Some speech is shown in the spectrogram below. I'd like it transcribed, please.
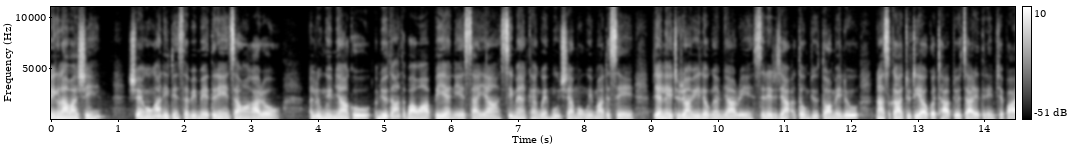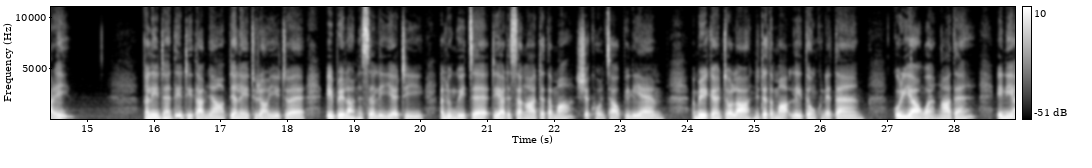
မင်္ဂလာပါရှင်ရွှေငုံကနေတင်ဆက်ပေးမယ့်သတင်းအကြောင်းအကတော့အလူငွေများကိုအမျိုးသားတဘာဝဘေးရန်ရဲ့ဆိုင်ရာစီမံခန့်ခွဲမှုရှာမုံငွေမှတဆင်ပြန်လည်ထူထောင်ရေးလုပ်ငန်းများတွင်စနစ်တကျအသုံးပြုသွားမယ်လို့နာစကာဒုတိယဥက္ကဋ္ဌပြောကြားတဲ့သတင်းဖြစ်ပါတယ်။ငလင်တန်တင့်ဒေတာများပြန်လည်ထူထောင်ရေးအတွက်ဧပြီလ24ရက်အထိအလူငွေကျပ်115တက်သမ8.6ဘီလီယံအမေရိကန်ဒေါ်လာ1.43တန်း ကိုရီးယားဝမ်9တန်းအိန္ဒိယ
